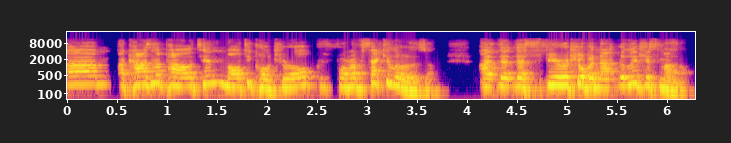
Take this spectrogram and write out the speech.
um, a cosmopolitan, multicultural form of secularism, uh, the, the spiritual but not religious model,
